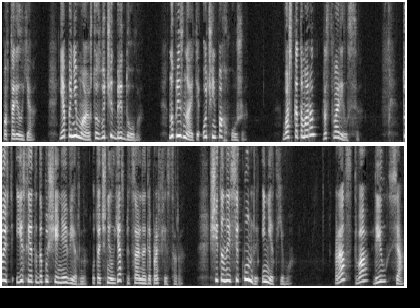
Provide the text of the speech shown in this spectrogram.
повторил я. Я понимаю, что звучит бредово, но, признайте, очень похоже. Ваш катамаран растворился. То есть, если это допущение верно, уточнил я специально для профессора. Считанные секунды, и нет его. Раз, два, рился.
